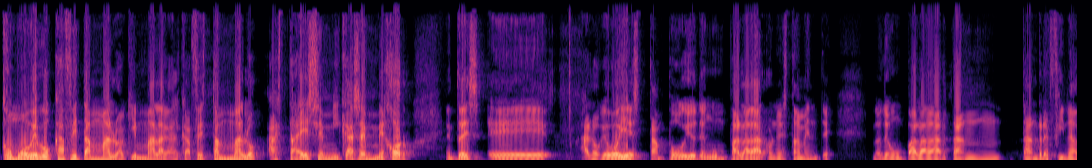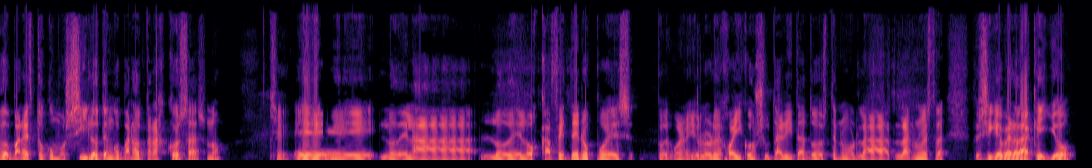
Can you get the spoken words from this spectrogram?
como bebo café tan malo, aquí en Málaga el café es tan malo, hasta ese en mi casa es mejor. Entonces, eh, a lo que voy es, tampoco yo tengo un paladar, honestamente, no tengo un paladar tan, tan refinado para esto como sí lo tengo para otras cosas, ¿no? Sí. Eh, lo, de la, lo de los cafeteros, pues, pues bueno, yo los dejo ahí con su tarita, todos tenemos las nuestras, pero sí que es verdad que yo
